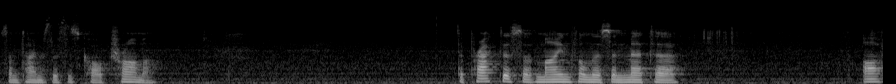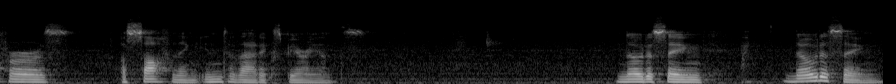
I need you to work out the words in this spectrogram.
Sometimes this is called trauma. The practice of mindfulness and metta offers a softening into that experience. Noticing, noticing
